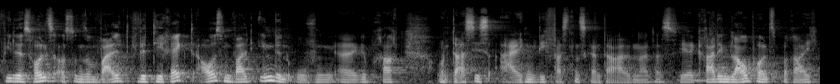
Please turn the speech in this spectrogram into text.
vieles Holz aus unserem Wald wird direkt aus dem Wald in den Ofen äh, gebracht. Und das ist eigentlich fast ein Skandal, ne? dass wir gerade im Laubholzbereich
